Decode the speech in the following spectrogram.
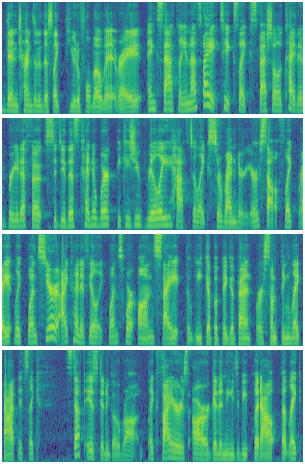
then turns into this like beautiful moment, right? Exactly. And that's why it takes like special kind of breed of folks to do this kind of work because you really have to like surrender yourself. Like, right? Like once you're, I kind of feel like once we're on site the week of a big event or something like that, it's like stuff is going to go wrong. Like fires are going to need to be put out, but like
